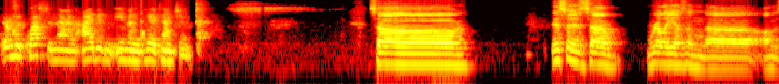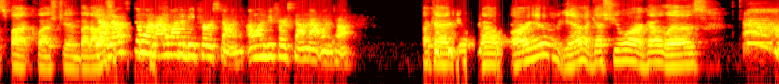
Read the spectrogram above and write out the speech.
There was a question there and I didn't even pay attention. So this is uh, really isn't uh, on the spot question, but Yeah, I'll that's the one I want to be first on. I want to be first on that one, Tom. okay. well, are you? Yeah, I guess you are. Go, Liz.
